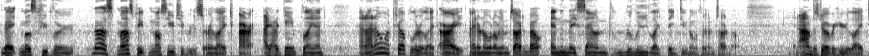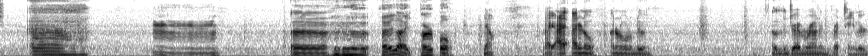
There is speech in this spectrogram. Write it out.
Like, most people are. Most, most people, most YouTubers are like, alright, I got a game plan. And I know a couple are like, alright, I don't know what I'm to talk about. And then they sound really like they do know what they're to talk about. And I'm just over here like, uh, mm, uh, I like purple. No, I, I, I don't know. I don't know what I'm doing. Other than driving around in rectangular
